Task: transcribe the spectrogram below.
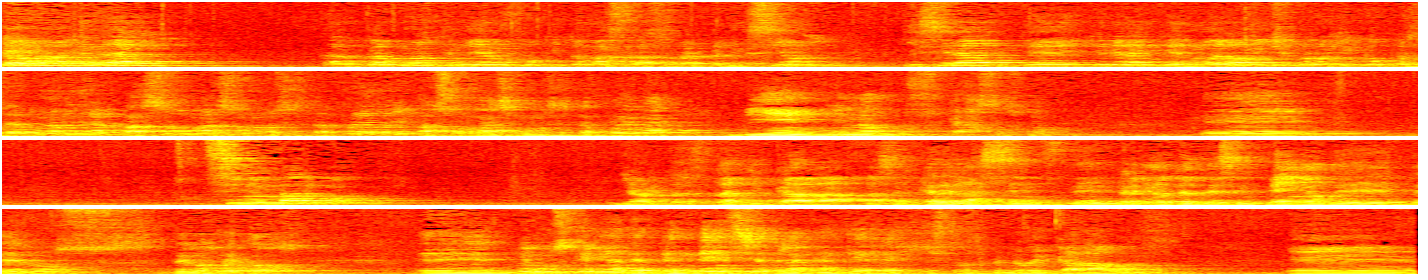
pero bueno, en general, algunos tendrían un poquito más a la sobrepredicción. Quisiera que, que vieran que el modelo ecológico, pues de alguna manera pasó más o menos esta prueba y pasó más o menos esta prueba bien en ambos casos. ¿no? Eh, sin embargo, yo ahorita les platicaba acerca de las, en términos del desempeño de, los, métodos, eh, vemos que hay una dependencia de la cantidad de registros dependiendo de cada uno. Eh,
